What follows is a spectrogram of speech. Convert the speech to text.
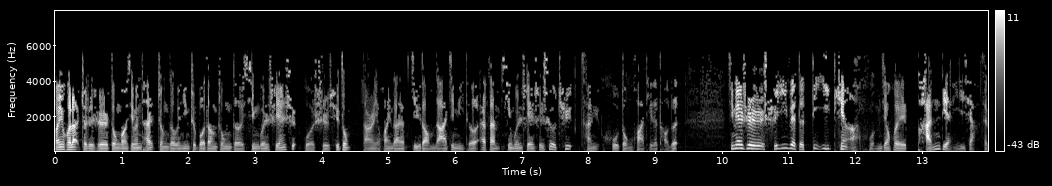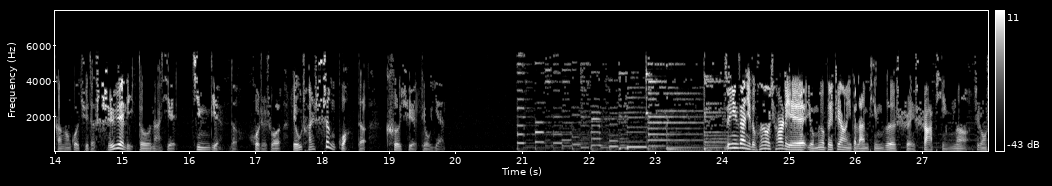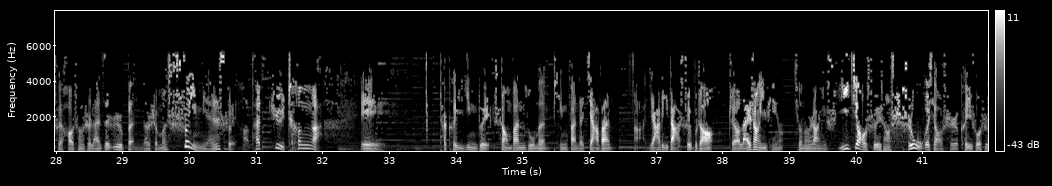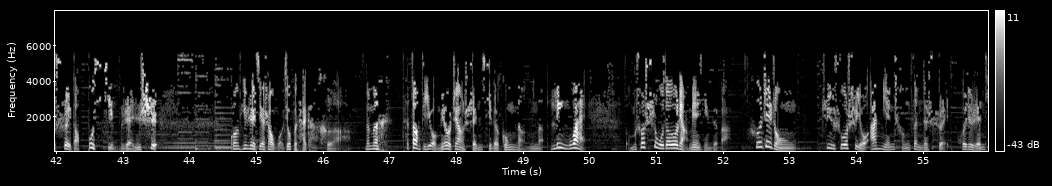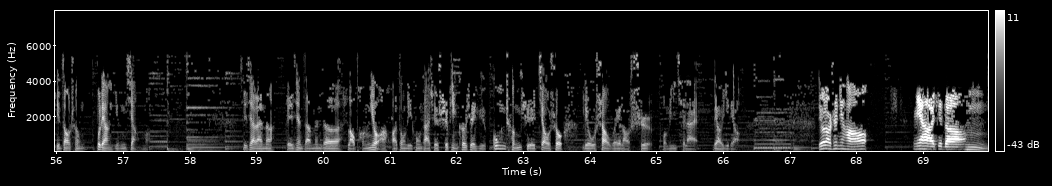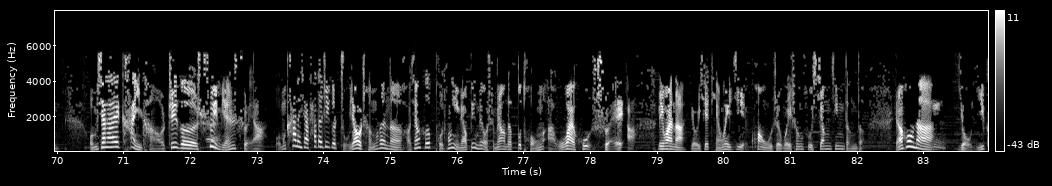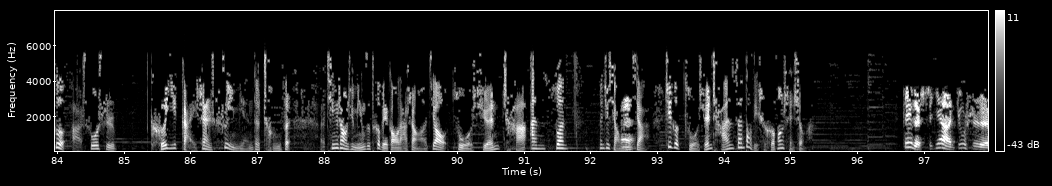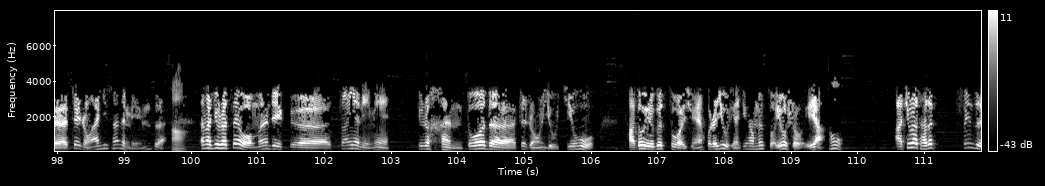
欢迎回来，这里是东广新闻台正在为您直播当中的新闻实验室，我是旭东。当然，也欢迎大家继续到我们的阿基米德 FM 新闻实验室社区参与互动话题的讨论。今天是十一月的第一天啊，我们将会盘点一下，在刚刚过去的十月里都有哪些经典的或者说流传甚广的科学留言。最近在你的朋友圈里有没有被这样一个蓝瓶子水刷屏呢？这种水号称是来自日本的什么睡眠水啊？它据称啊，哎，它可以应对上班族们频繁的加班啊，压力大睡不着，只要来上一瓶，就能让你一觉睡上十五个小时，可以说是睡到不省人事。光听这介绍我就不太敢喝啊。那么它到底有没有这样神奇的功能呢？另外，我们说事物都有两面性，对吧？喝这种。据说是有安眠成分的水会对人体造成不良影响吗？接下来呢，连线咱们的老朋友啊，华东理工大学食品科学与工程学教授刘少伟老师，我们一起来聊一聊。刘老师你好，你好，徐东，嗯。我们先来看一看啊，这个睡眠水啊，我们看了一下它的这个主要成分呢，好像和普通饮料并没有什么样的不同啊，无外乎水啊，另外呢有一些甜味剂、矿物质、维生素、香精等等，然后呢有一个啊说是可以改善睡眠的成分，呃，听上去名字特别高大上啊，叫左旋茶氨酸，那就想问一下，这个左旋茶氨酸到底是何方神圣啊？这个实际上就是这种氨基酸的名字啊。那么就是说，在我们这个专业里面，就是很多的这种有机物，它都有个左旋或者右旋，就像我们左右手一样。哦。啊，就说它的分子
